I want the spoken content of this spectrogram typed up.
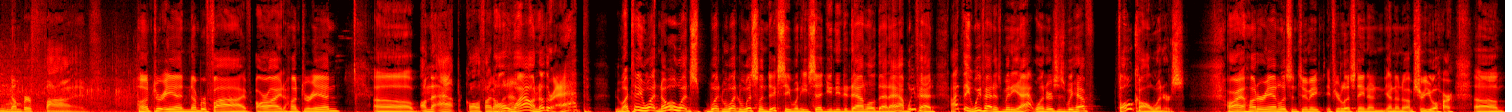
Hunter N, number five. Hunter in number five. All right, Hunter in. Uh, on the app, qualified on oh, the app. wow, another app. I tell you what, Noah wasn't, wasn't, wasn't whistling Dixie when he said you need to download that app. We've had, I think we've had as many app winners as we have phone call winners. All right, Hunter in, listen to me. If you're listening, and, and I'm sure you are, um,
